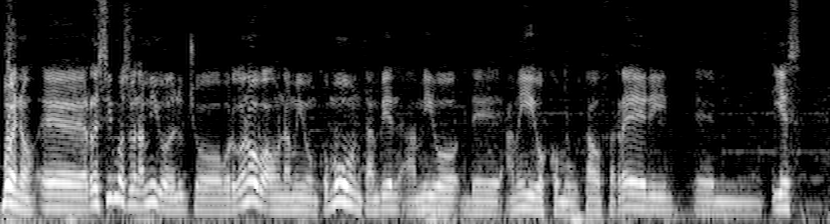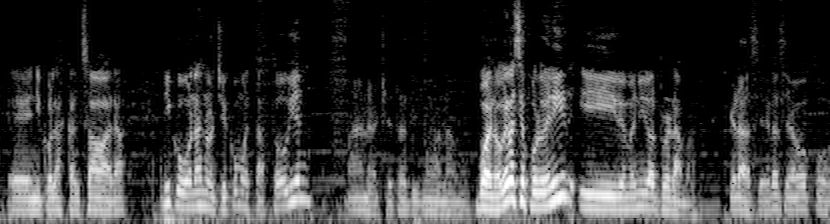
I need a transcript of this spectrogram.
Bueno, eh, recibimos a un amigo de Lucho Borgonova, un amigo en común, también amigo de amigos como Gustavo Ferreri, eh, y es eh, Nicolás Calzavara. Nico, buenas noches, ¿cómo estás? ¿Todo bien? Buenas noches, Tati, ¿cómo andamos? Bueno, gracias por venir y bienvenido al programa. Gracias, gracias a vos por,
